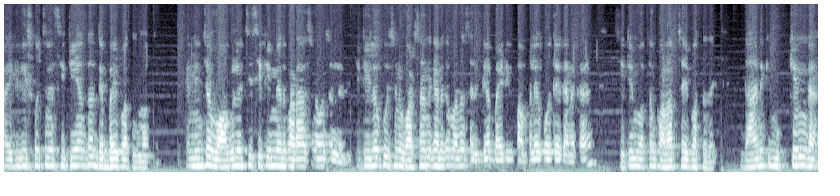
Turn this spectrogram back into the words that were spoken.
పైకి తీసుకొచ్చిన సిటీ అంతా దెబ్బ అయిపోతుంది మొత్తం. ఇక్కడి నుంచే వాగులు వచ్చి సిటీ మీద పడాల్సిన అవసరం లేదు. సిటీలో కూర్చున్న వర్షాన్ని కనుక మనం సరిగ్గా బయటికి పంపలేకపోతే కనుక సిటీ మొత్తం కొలాప్స్ అయిపోతుంది. దానికి ముఖ్యంగా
